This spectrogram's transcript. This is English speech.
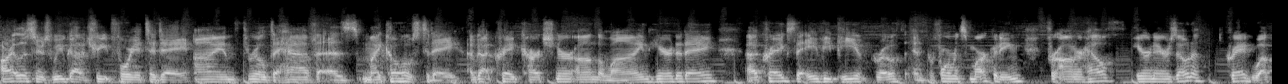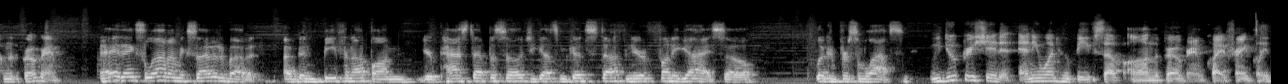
All right, listeners, we've got a treat for you today. I am thrilled to have as my co host today. I've got Craig Kartchner on the line here today. Uh, Craig's the AVP of Growth and Performance Marketing for Honor Health here in Arizona. Craig, welcome to the program. Hey, thanks a lot. I'm excited about it. I've been beefing up on your past episodes. You got some good stuff, and you're a funny guy. So, looking for some laughs. We do appreciate it. Anyone who beefs up on the program, quite frankly,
